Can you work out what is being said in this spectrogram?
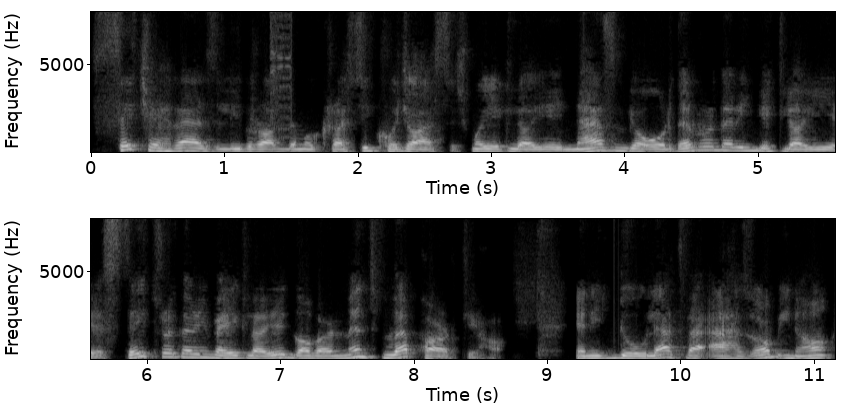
سه چهره از لیبرال دموکراسی کجا هستش. ما یک لایه نظم یا order رو داریم یک لایه state رو داریم و یک لایه government و party ها یعنی دولت و احزاب اینها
